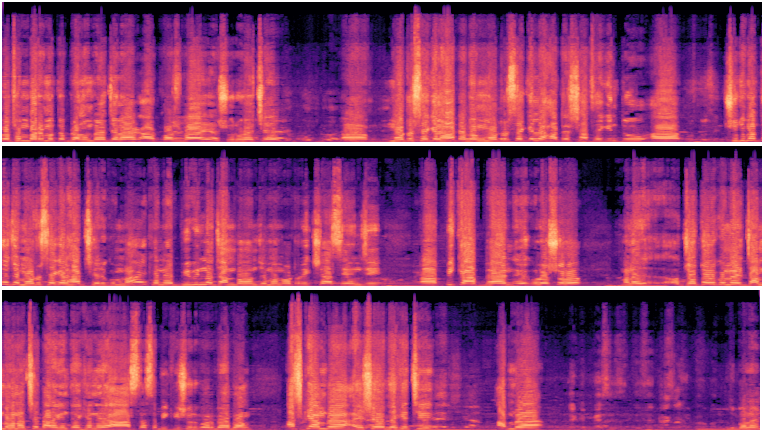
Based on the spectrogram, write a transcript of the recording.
প্রথমবারের মতো ব্রাহ্মণবাড়িয়া জেলার কসবায় শুরু হয়েছে মোটরসাইকেল হাট এবং মোটরসাইকেলের হাটের সাথে কিন্তু শুধুমাত্র যে মোটরসাইকেল হাট সেরকম না এখানে বিভিন্ন যানবাহন যেমন অটোরিকশা সিএনজি পিক আপ ভ্যান এগুলো সহ মানে যত রকমের যানবাহন আছে তারা কিন্তু এখানে আস্তে আস্তে বিক্রি শুরু করবে এবং আজকে আমরা এসেও দেখেছি আমরা বলেন।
